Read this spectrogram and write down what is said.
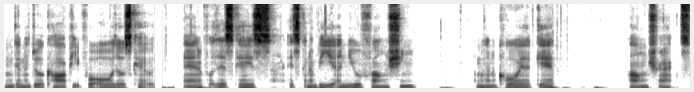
I'm gonna do a copy for all those code. And for this case, it's gonna be a new function. I'm gonna call it get contracts.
